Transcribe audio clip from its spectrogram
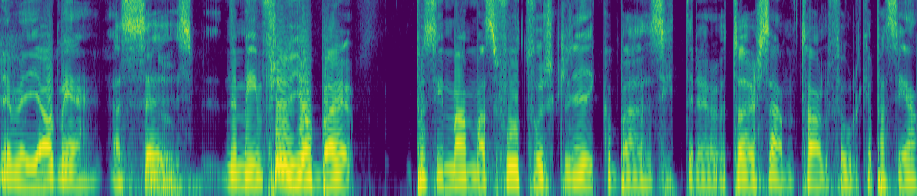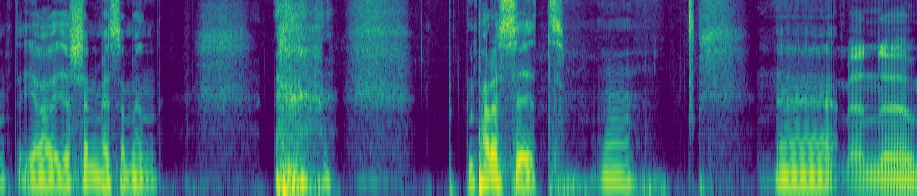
Nej, men jag med. Alltså, När min fru jobbar på sin mammas fotvårdsklinik och bara sitter där och tar samtal för olika patienter. Jag, jag känner mig som en, en parasit. Mm. Eh, Men eh,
